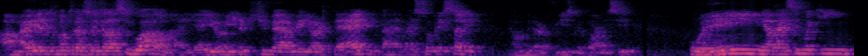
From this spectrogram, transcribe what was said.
a maioria das maturações elas se igualam, né? E aí o menino que tiver a melhor técnica né, vai sobressair. É o melhor físico, é claro, em si. Porém, é lá em cima que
